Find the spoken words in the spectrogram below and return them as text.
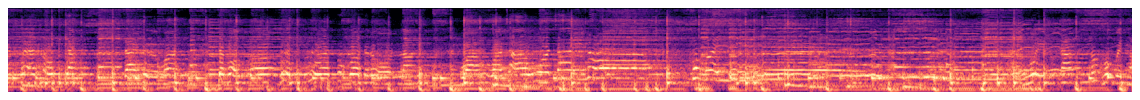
เป็นแฟนองค์ยังได้หรือมันจะขอรอถึงเรือนก็กลัวจะโดนลังหวังว่าชาวหัวใจน้องคงไม่มีเวรกรรมน้องคงไม่ท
